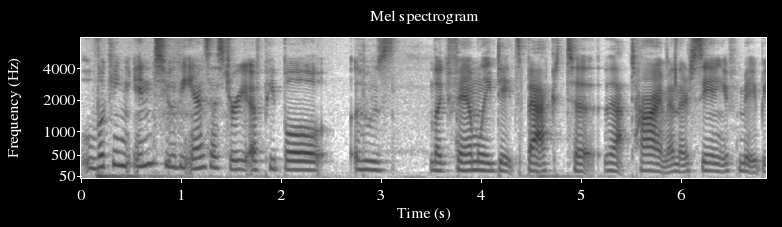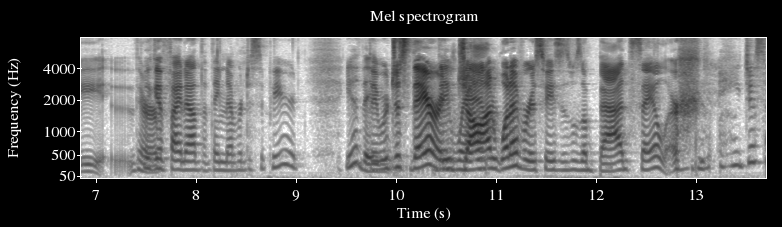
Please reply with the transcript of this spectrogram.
looking into the ancestry of people whose like family dates back to that time, and they're seeing if maybe they're We could find out that they never disappeared. yeah They, were just there, they and went- John, whatever his face is, was a bad sailor. he just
